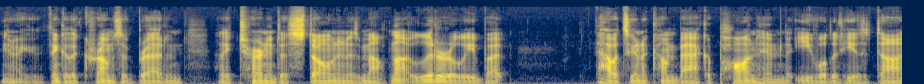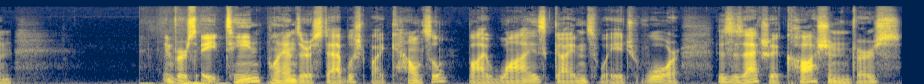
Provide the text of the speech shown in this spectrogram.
you know, you think of the crumbs of bread and they turn into stone in his mouth, not literally, but how it's going to come back upon him, the evil that he has done. In verse 18, plans are established by counsel, by wise guidance wage war. This is actually a caution verse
